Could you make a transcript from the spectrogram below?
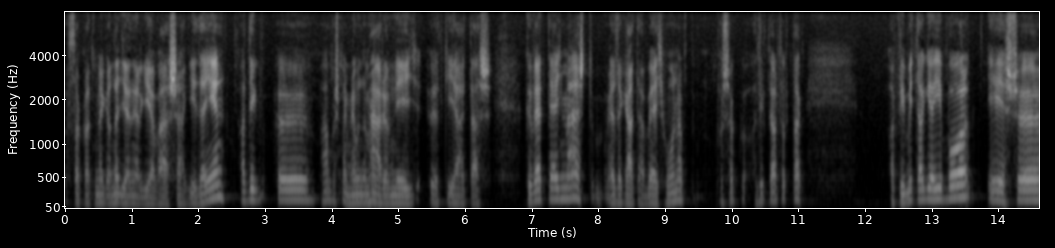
szakadt meg a nagy energiaválság idején, addig, ö, hát most meg nem mondom, három, négy, öt kiáltás követte egymást, ezek általában egy hónaposak addig tartottak a filmi tagjaiból, és ö,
